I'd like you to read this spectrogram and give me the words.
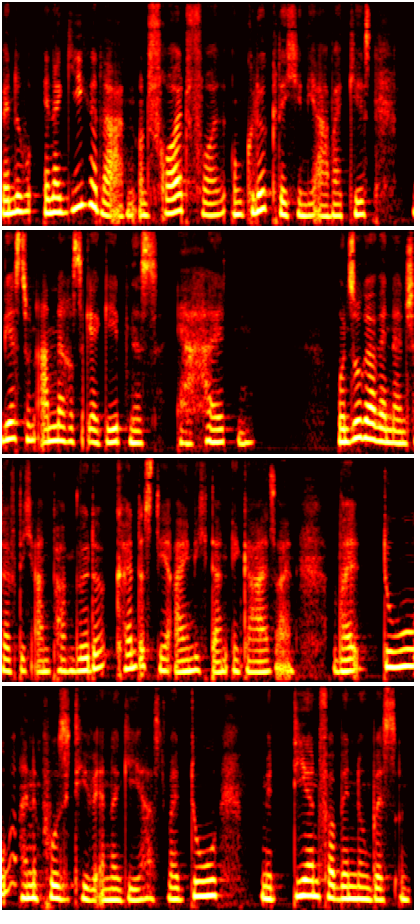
Wenn du energiegeladen und freudvoll und glücklich in die Arbeit gehst, wirst du ein anderes Ergebnis erhalten. Und sogar wenn dein Chef dich anpumpen würde, könnte es dir eigentlich dann egal sein, weil du eine positive Energie hast, weil du mit dir in Verbindung bist und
